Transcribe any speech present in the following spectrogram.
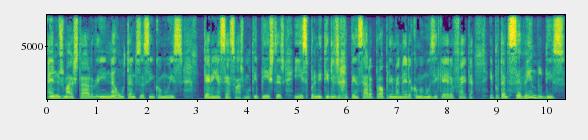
anos mais tarde, e não tantos assim como isso, terem acesso às multipistas e isso permitir-lhes repensar a própria maneira como a música era feita. E, portanto, sabendo disso,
